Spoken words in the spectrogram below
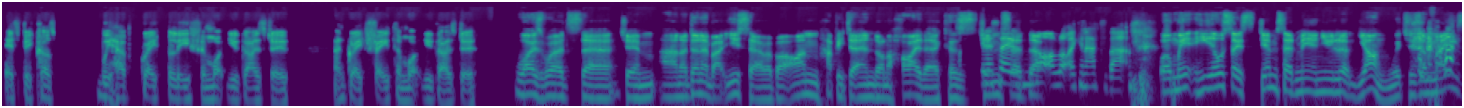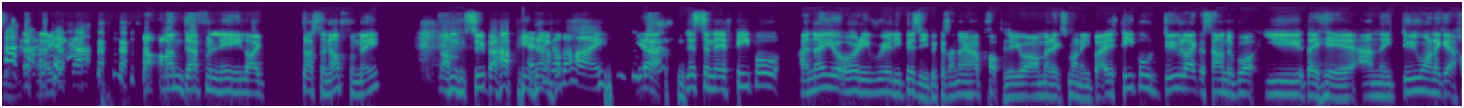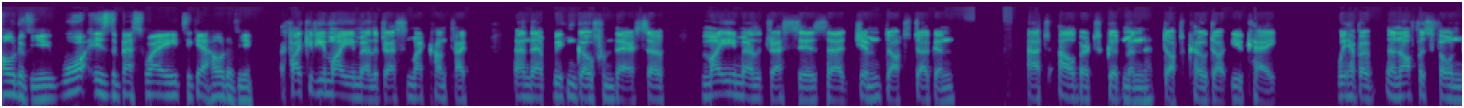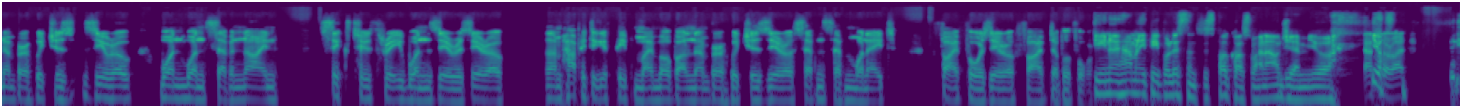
It's because we have great belief in what you guys do and great faith in what you guys do. Wise words there, Jim. And I don't know about you, Sarah, but I'm happy to end on a high there because Jim say said there's that. not a lot I can add to that. Well, me, he also Jim said me and you look young, which is amazing. like, Take that. I- I'm definitely like that's enough for me. I'm super happy Ending now. on a high. yeah. Listen, if people, I know you're already really busy because I know how popular you are on Medics Money, but if people do like the sound of what you they hear and they do want to get hold of you, what is the best way to get hold of you? If I give you my email address and my contact, and then we can go from there. So my email address is uh, jim.duggan at albertgoodman.co.uk. We have a, an office phone number, which is 01179 623 100. And I'm happy to give people my mobile number, which is 07718 540 Do you know how many people listen to this podcast right now, Jim? You're That's You're- all right.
